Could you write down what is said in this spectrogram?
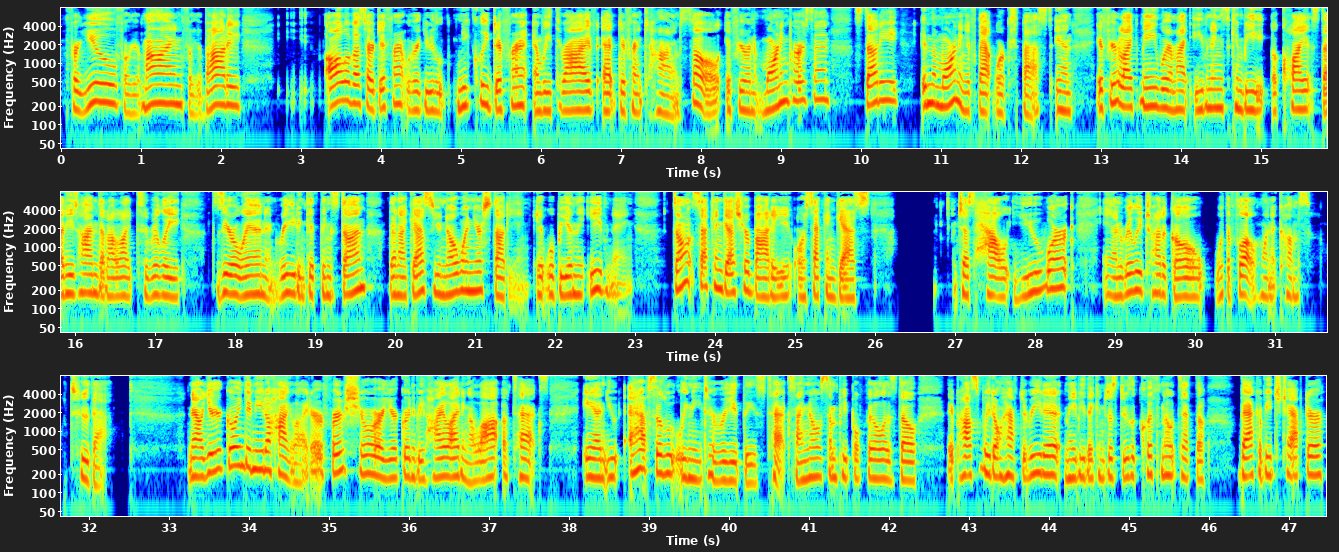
For you, for your mind, for your body. All of us are different. We're uniquely different and we thrive at different times. So if you're a morning person, study in the morning if that works best. And if you're like me, where my evenings can be a quiet study time that I like to really zero in and read and get things done, then I guess you know when you're studying. It will be in the evening. Don't second guess your body or second guess just how you work and really try to go with the flow when it comes to that. Now, you're going to need a highlighter for sure. You're going to be highlighting a lot of text. And you absolutely need to read these texts. I know some people feel as though they possibly don't have to read it. Maybe they can just do the cliff notes at the back of each chapter.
